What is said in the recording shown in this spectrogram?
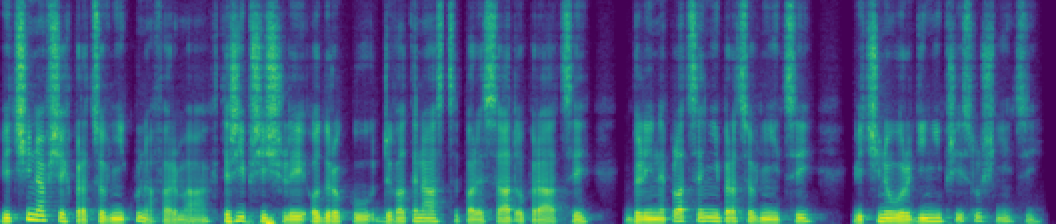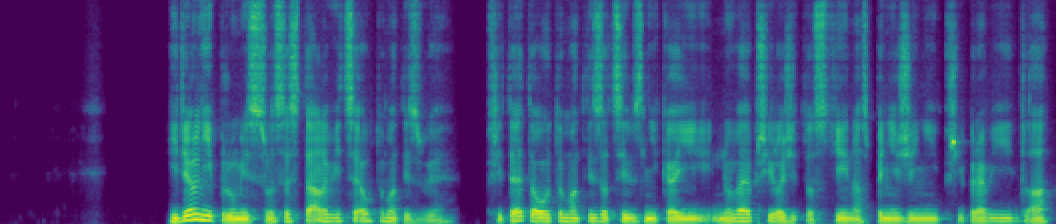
Většina všech pracovníků na farmách, kteří přišli od roku 1950 o práci, byli neplacení pracovníci, většinou rodinní příslušníci. Jídelní průmysl se stále více automatizuje. Při této automatizaci vznikají nové příležitosti na speněžení přípravy jídla,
